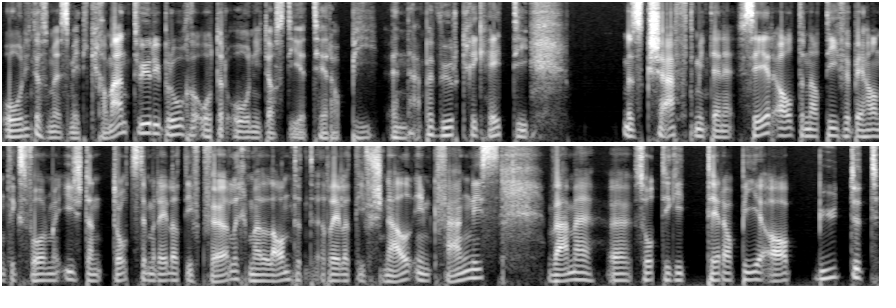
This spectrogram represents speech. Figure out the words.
ohne dass man ein Medikament würde brauchen oder ohne dass die Therapie eine Nebenwirkung hätte das Geschäft mit diesen sehr alternativen Behandlungsformen ist dann trotzdem relativ gefährlich. Man landet relativ schnell im Gefängnis, wenn man äh, solche Therapien anbietet,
